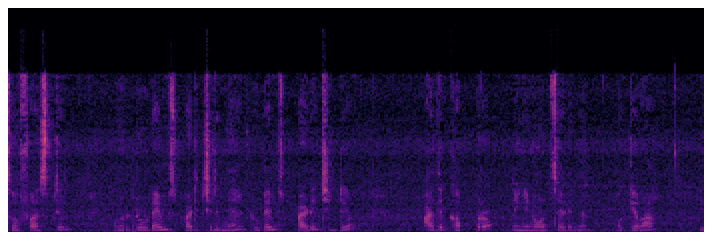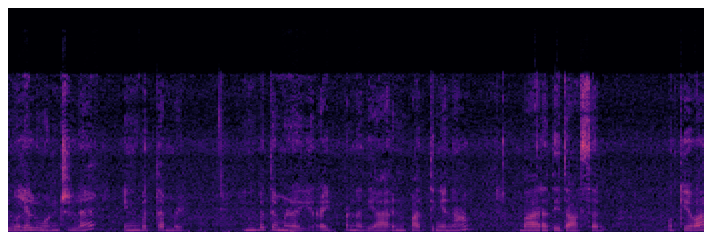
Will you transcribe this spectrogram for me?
ஸோ ஃபஸ்ட்டு ஒரு டூ டைம்ஸ் படிச்சிருங்க. டூ டைம்ஸ் படிச்சுட்டு அதுக்கப்புறம் நீங்கள் நோட்ஸ் எடுங்க. ஓகேவா இயல் ஒன்றில் இன்பத்தமிழ். இன்பத்தமிழை ரைட் பண்ணது யாருன்னு பார்த்தீங்கன்னா பாரதிதாசன். ஓகேவா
